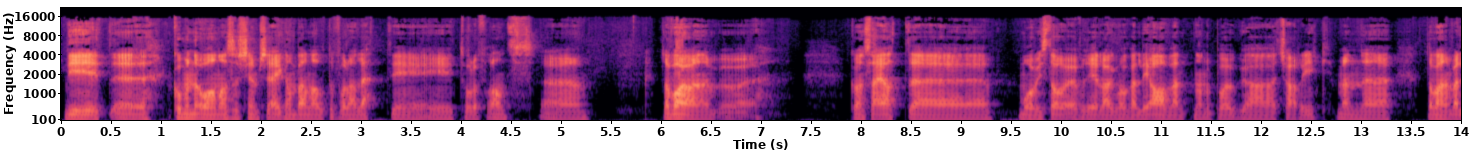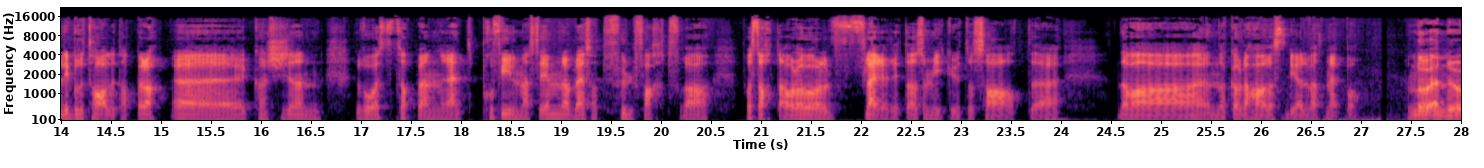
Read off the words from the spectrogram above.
de eh, kommende årene så kommer ikke Egan Bernhard til å få det lett i, i Tour de France. Eh, det var jo en eh, Kan si at eh, Movistar og øvrige lag var veldig avventende på Gachar gikk, men eh, det var en veldig brutal etappe, da. Eh, kanskje ikke den råeste etappen rent profilmessig, men det ble satt full fart fra, fra start av, og det var flere ryttere som gikk ut og sa at eh, det var noe av det hardeste de hadde vært med på. Men da ender jo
